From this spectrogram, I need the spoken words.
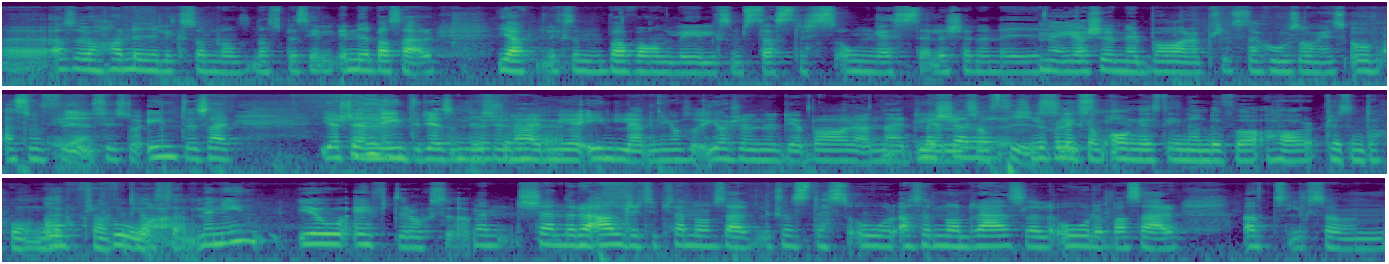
Eh, alltså har ni liksom någon, någon speciell, är ni bara så här, ja liksom bara vanlig liksom stress, stressångest eller känner ni? Nej, jag känner bara prestationsångest, och, alltså fysiskt och inte så här. Jag känner inte det som ni känner, det här med inlämning och så. Jag känner det bara när det Men är känner- liksom så så fysiskt. du får liksom ångest innan du får ha presentationer och framför på. klassen. Men in, jo, efter också. Men känner du aldrig typ här någon så här, liksom stress och oro, alltså någon rädsla eller oro bara så här att liksom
